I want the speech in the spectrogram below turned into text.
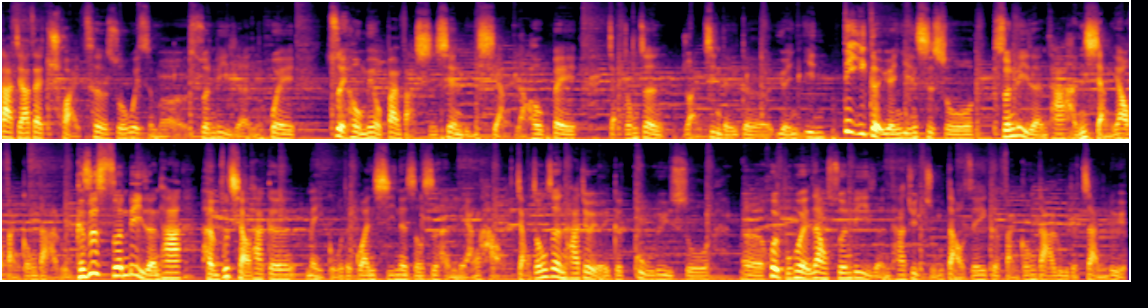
大家在揣测说为什么么孙立人会最后没有办法实现理想，然后被蒋中正软禁的一个原因。第一个原因是说孙立人他很想要反攻大陆，可是孙立人他很不巧，他跟美国的关系那时候是很良好，蒋中正他就有一个顾虑说。呃，会不会让孙立人他去主导这一个反攻大陆的战略，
